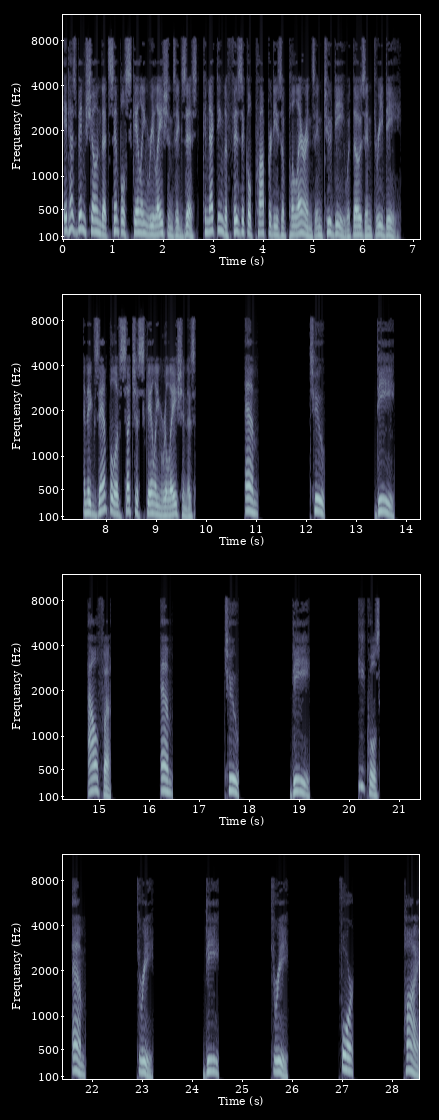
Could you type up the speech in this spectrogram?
it has been shown that simple scaling relations exist, connecting the physical properties of polarons in 2D with those in 3D. An example of such a scaling relation is m 2 d alpha m 2 d equals m 3 d 3 4 pi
